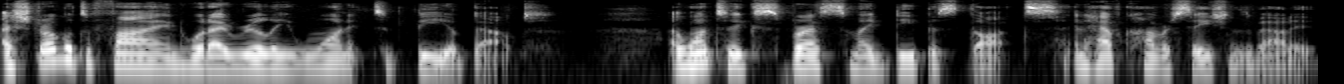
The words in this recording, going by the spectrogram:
I struggle to find what I really want it to be about. I want to express my deepest thoughts and have conversations about it,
